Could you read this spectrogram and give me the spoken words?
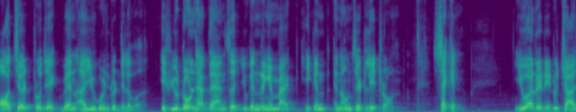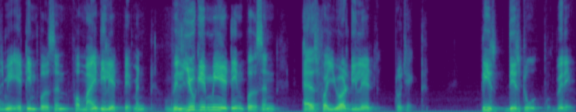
Orchard project, when are you going to deliver? If you don't have the answer, you can ring him back. He can announce it later on. Second, you are ready to charge me 18% for my delayed payment. Will you give me 18% as for your delayed project? Please, these two very.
